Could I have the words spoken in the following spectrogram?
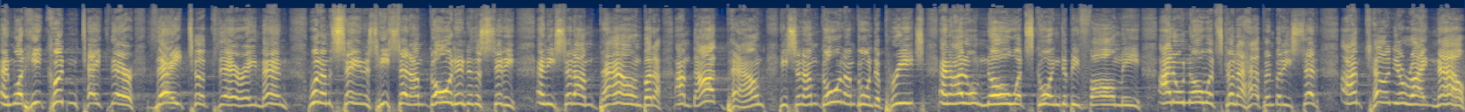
and what he couldn't take there, they took there. Amen. What I'm saying is, he said, I'm going into the city, and he said, I'm bound, but I'm not bound. He said, I'm going, I'm going to preach, and I don't know what's going to befall me. I don't know what's going to happen, but he said, I'm telling you right now,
